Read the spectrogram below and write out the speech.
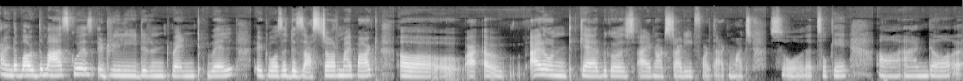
and about the maths quiz. It really didn't went well. It was a disaster on my part. Uh, I, I, don't care because i not studied for that much. So that's okay. Uh, and uh,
